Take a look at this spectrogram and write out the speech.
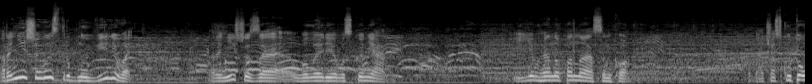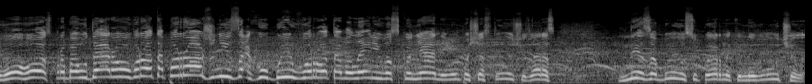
Раніше вистрибнув Вілівальд. Раніше за Валерія Восконяна. І Євген Опанасенко. Подача з кутового. Спроба удару. Ворота порожні. Загубив ворота Валерій Восконян. Йому пощастило, що зараз не забили суперники, не влучили.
